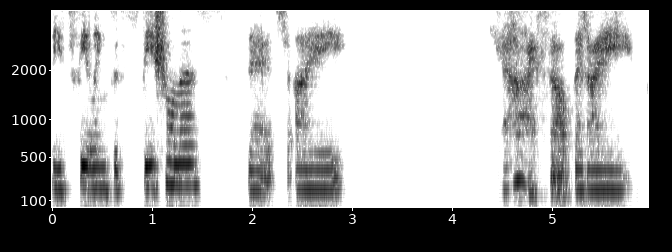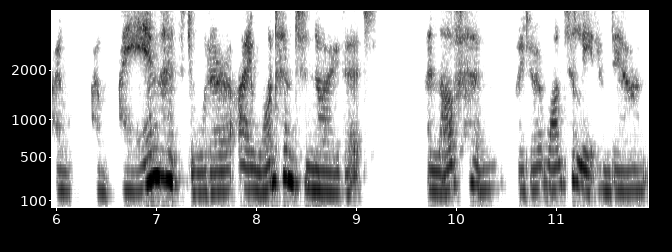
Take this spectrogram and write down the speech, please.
these feelings of specialness that I yeah, I felt that I I, Um, I am his daughter. I want him to know that I love him. I don't want to let him down.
